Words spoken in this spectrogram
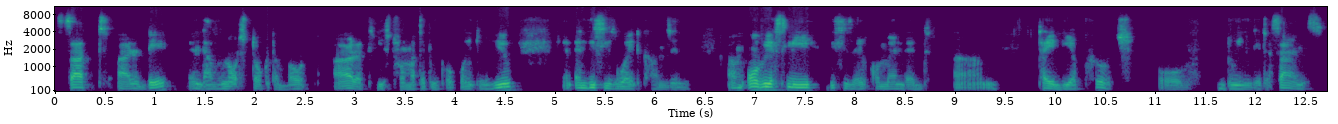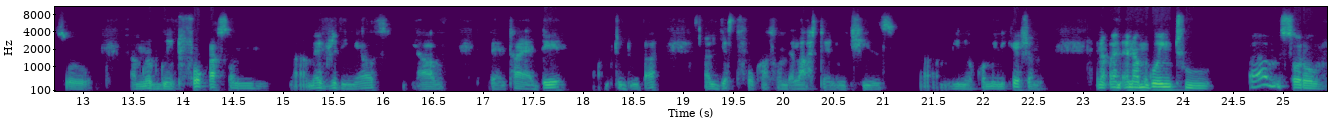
Saturday, and have not talked about R, at least from a technical point of view, and, and this is where it comes in. Um, obviously, this is a recommended um, tidy approach of doing data science. So I'm not going to focus on um, everything else. We have the entire day um, to do that. I'll just focus on the last end, which is, um, you know, communication. And, and, and I'm going to um, sort of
